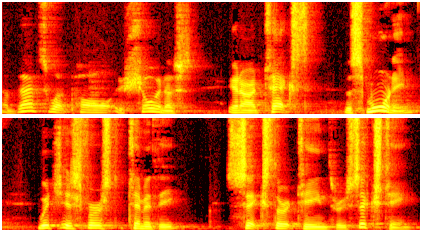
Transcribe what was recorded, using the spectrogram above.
Now, that's what Paul is showing us in our text this morning, which is 1 Timothy 6 13 through 16.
